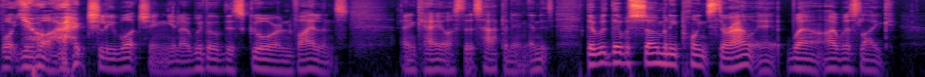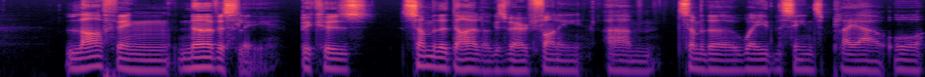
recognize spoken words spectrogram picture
what you are actually watching, you know, with all this gore and violence and chaos that's happening. And it's there were there were so many points throughout it where I was like laughing nervously because some of the dialogue is very funny. Um, some of the way the scenes play out, or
